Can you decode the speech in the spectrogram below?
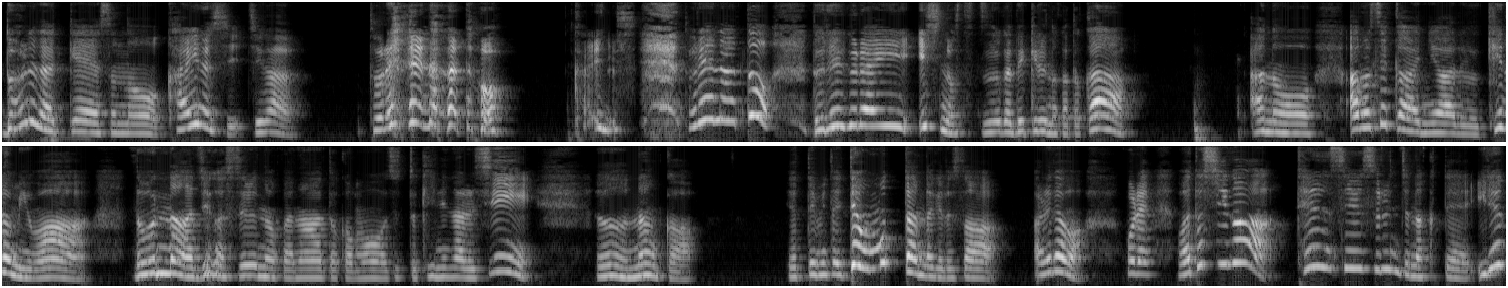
どれだけ、その、飼い主、違う、トレーナーと、飼い主、トレーナーと、どれぐらい意思の疎通ができるのかとか、あの、あの世界にある木の実は、どんな味がするのかなとかもちょっと気になるし、うん、なんか、やってみたいって思ったんだけどさ、あれだわ。これ、私が転生するんじゃなくて、入れ替わ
